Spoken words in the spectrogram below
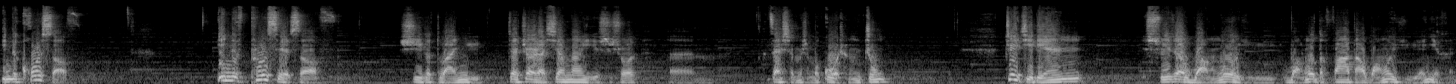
In the course of, in the process of 是一个短语，在这儿呢，相当于是说，嗯、呃，在什么什么过程中。这几年随着网络语网络的发达，网络语言也很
